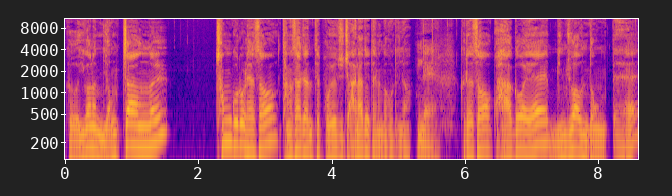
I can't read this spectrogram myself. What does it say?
그 이거는 영장을 청구를 해서 당사자한테 보여주지 않아도 되는 거거든요. 네. 그래서 과거에 민주화 운동 때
